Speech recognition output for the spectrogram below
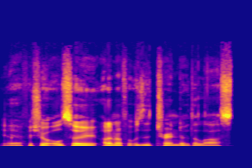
Yeah. yeah. for sure. Also, I don't know if it was the trend of the last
